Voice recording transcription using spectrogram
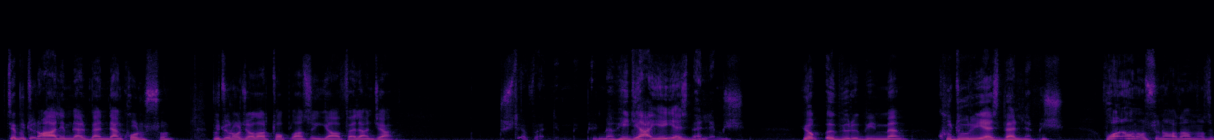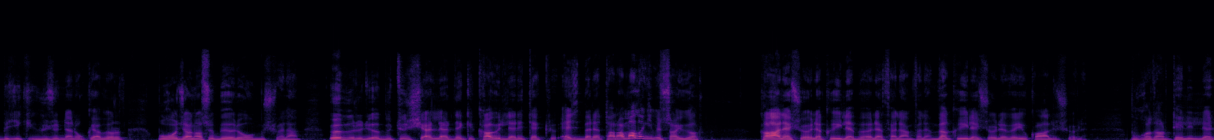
İşte bütün alimler benden konuşsun. Bütün hocalar toplansın ya falanca. İşte efendim bilmem Hidaye'yi ezberlemiş. Yok öbürü bilmem Kuduri'yi ezberlemiş. Vay anasını adam nasıl biz iki yüzünden okuyamıyoruz. Bu hoca nasıl böyle olmuş falan. Öbürü diyor bütün şerlerdeki kavilleri tek ezbere taramalı gibi sayıyor. Kale şöyle kıyle böyle falan falan. Ve kıyle şöyle ve yukali şöyle. Bu kadar deliller,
